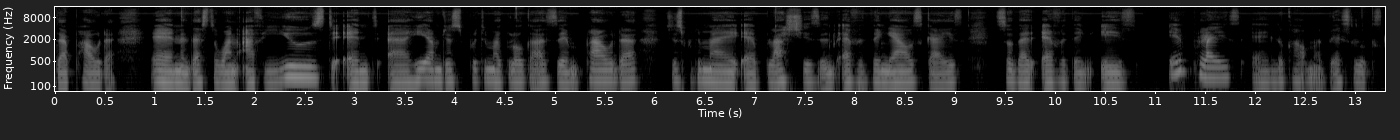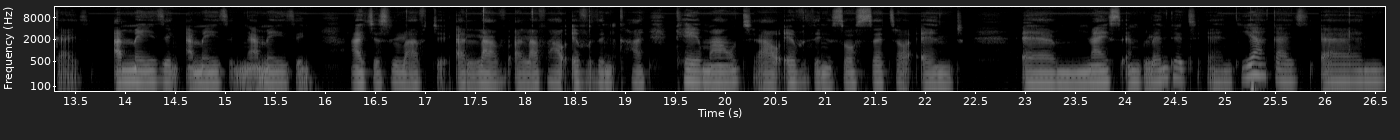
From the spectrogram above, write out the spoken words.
that powder, and that's the one I've used. And uh, here I'm just putting my glow gas and powder, just putting my uh, blushes and everything else, guys, so that everything is in place. And look how my best looks, guys. Amazing, amazing, amazing. I just loved it. I love I love how everything came out, how everything is so settled and um nice and blended. And yeah, guys, and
